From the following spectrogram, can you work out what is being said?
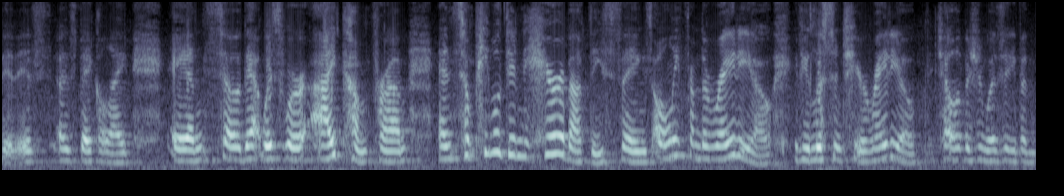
is, is Bakelite, and so that was where I come from. And so people didn't hear about these things only from the radio. If you listen to your radio, television wasn't even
